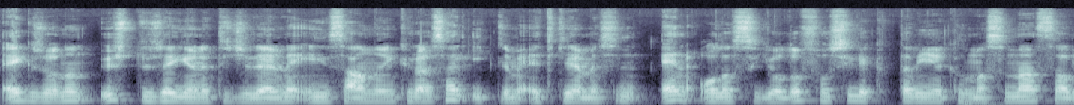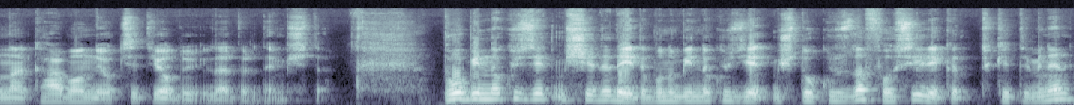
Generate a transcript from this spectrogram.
Exxon'un üst düzey yöneticilerine insanlığın küresel iklimi etkilemesinin en olası yolu fosil yakıtların yakılmasından salınan karbondioksit yoluyladır demişti. Bu 1977'deydi. Bunu 1979'da fosil yakıt tüketiminin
